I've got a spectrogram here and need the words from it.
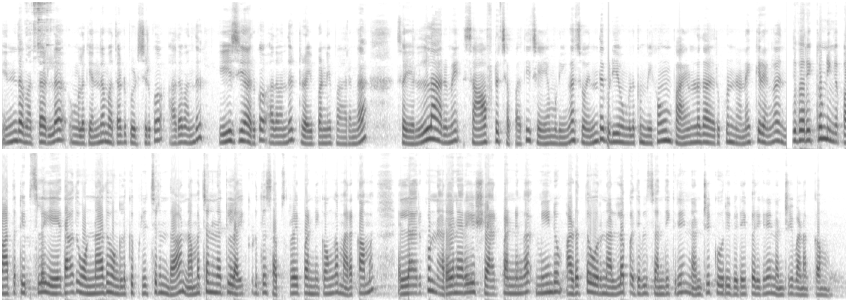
இந்த மெத்தடில் உங்களுக்கு எந்த மெத்தட் பிடிச்சிருக்கோ அதை வந்து ஈஸியாக இருக்கோ அதை வந்து ட்ரை பண்ணி பாருங்கள் ஸோ எல்லாருமே சாஃப்ட் சப்பாத்தி செய்ய முடியுங்க. ஸோ இந்த வீடியோ உங்களுக்கு மிகவும் பயனுள்ளதாக இருக்கும்னு நினைக்கிறேங்க. இது வரைக்கும் நீங்கள் பார்த்த டிப்ஸில் ஏதாவது ஒன்றாவது உங்களுக்கு பிடிச்சிருந்தா நம்ம சேனலுக்கு லைக் கொடுத்து சப்ஸ்கிரைப் பண்ணிக்கோங்க. மறக்காமல் எல்லாருக்கும் நிறைய நிறைய ஷேர் பண்ணுங்கள் மீண்டும் அடுத்த ஒரு நல்ல பதிவில் சந்திக்கிறேன். நன்றி கூறி விடைபெறுகிறேன். நன்றி வணக்கம்.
